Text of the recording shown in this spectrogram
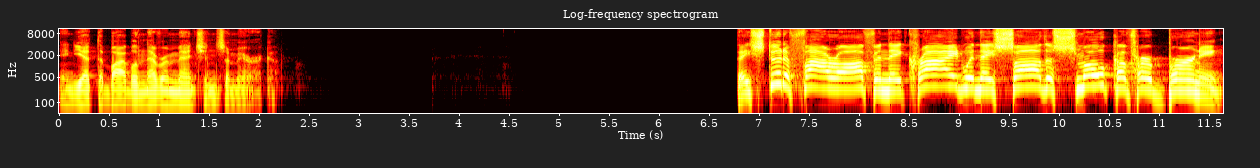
And yet the Bible never mentions America. They stood afar off and they cried when they saw the smoke of her burning,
